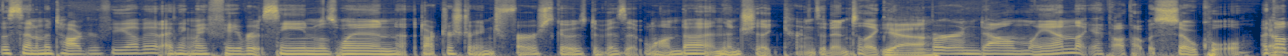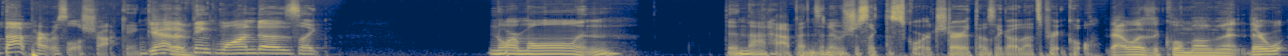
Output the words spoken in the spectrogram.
the cinematography of it. I think my favorite scene was when Doctor Strange first goes to visit Wanda and then she like turns it into like Yeah. burned down land. Like I thought that was so cool. I thought that part was a little shocking. Yeah, I the- think Wanda's like normal and then that happens and it was just like the scorched earth. I was like, oh, that's pretty cool. that was a cool moment. There, w-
